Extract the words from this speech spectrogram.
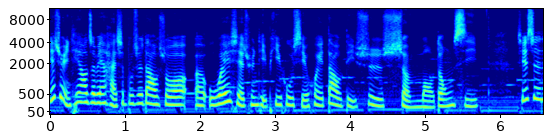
也许你听到这边还是不知道说，呃，无威胁群体庇护协会到底是什么东西？其实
